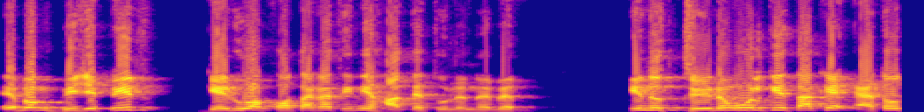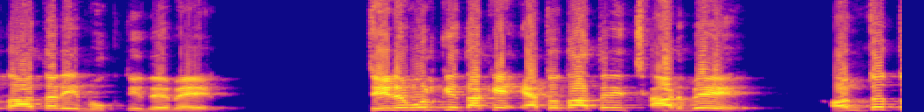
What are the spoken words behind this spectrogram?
এবং বিজেপির গেরুয়া পতাকা তিনি হাতে তুলে নেবেন। কিন্তু তৃণমূল কি তাকে এত তাড়াতাড়ি মুক্তি দেবে? তৃণমূল কি তাকে এত তাড়াতাড়ি ছাড়বে? অন্তত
